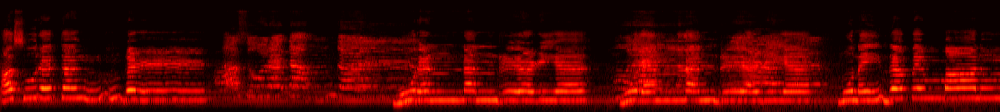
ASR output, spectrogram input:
அசுரர் தங்கள். முரண் நன்று அழிய. முரண் நன்று அழிய முனைந்த பெம்மானும்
